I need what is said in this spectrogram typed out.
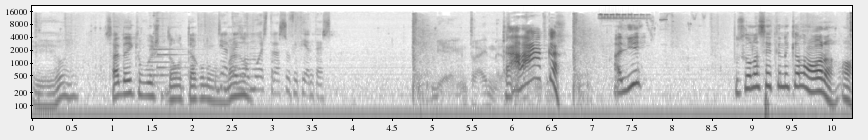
Eu, hein? Sai daí que eu vou dar um teco no mais um. Caraca! Ali! Por isso que eu não acertei naquela hora, ó.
